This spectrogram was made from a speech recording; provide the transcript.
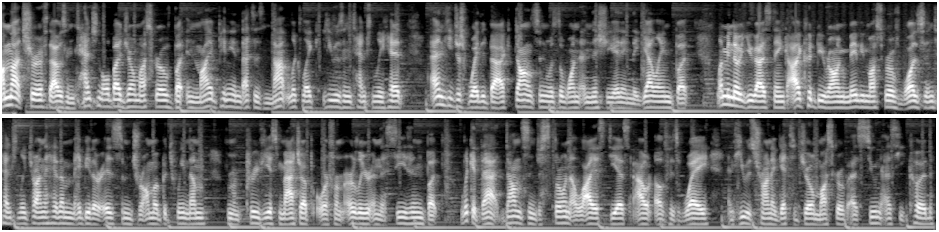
I'm not sure if that was intentional by Joe Musgrove, but in my opinion, that does not look like he was intentionally hit, and he just waited back. Donaldson was the one initiating the yelling, but let me know what you guys think. I could be wrong. Maybe Musgrove was intentionally trying to hit him. Maybe there is some drama between them from a previous matchup or from earlier in the season, but look at that. Donaldson just throwing Elias Diaz out of his way, and he was trying to get to Joe Musgrove as soon as he could.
